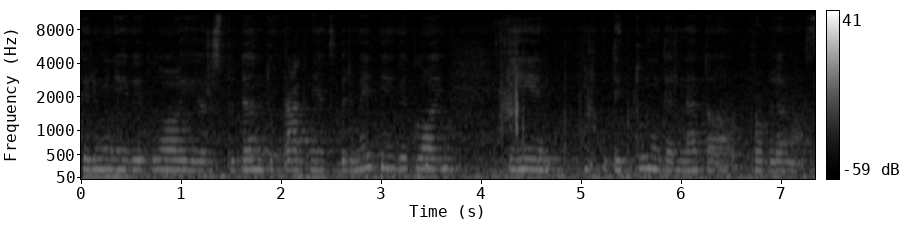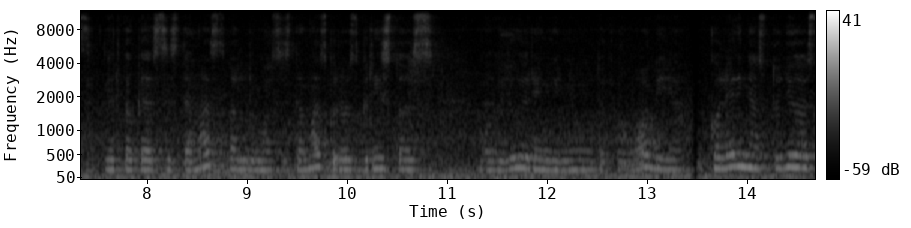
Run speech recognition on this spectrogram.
tyriminėje veikloje ir studentų praktinėje eksperimentinėje veikloje į daiktų interneto problemas. Ir tokias sistemas, valdymo sistemas, kurios grįstos mobiliųjų renginių technologija. Koleginės studijos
